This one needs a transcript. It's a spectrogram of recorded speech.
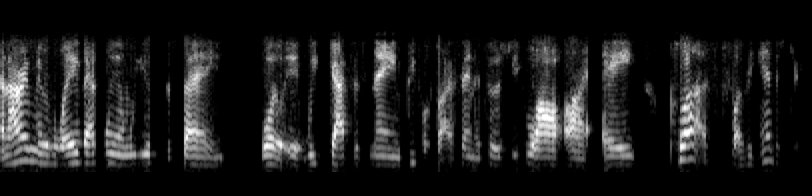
And I remember way back when we used to say, "Well, it, we got this name." People started saying it to us. You all are a plus for the industry,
